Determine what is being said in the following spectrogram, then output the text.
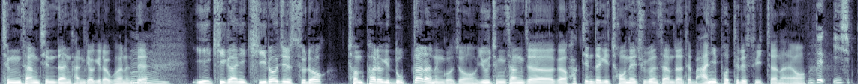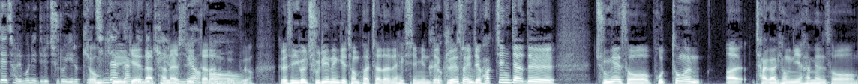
증상 진단 간격이라고 하는데 음. 이 기간이 길어질수록 전파력이 높다라는 거죠. 유증상자가 확진되기 전에 주변 사람들한테 많이 퍼뜨릴 수 있잖아요. 근데 20대 젊은이들이 주로 이렇게 좀 길게 나타날 길군요. 수 있다라는 어. 거고요. 그래서 이걸 줄이는 게 전파 차단의 핵심인데 그렇겠죠. 그래서 이제 확진자들 중에서 보통은 아, 자가 격리하면서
